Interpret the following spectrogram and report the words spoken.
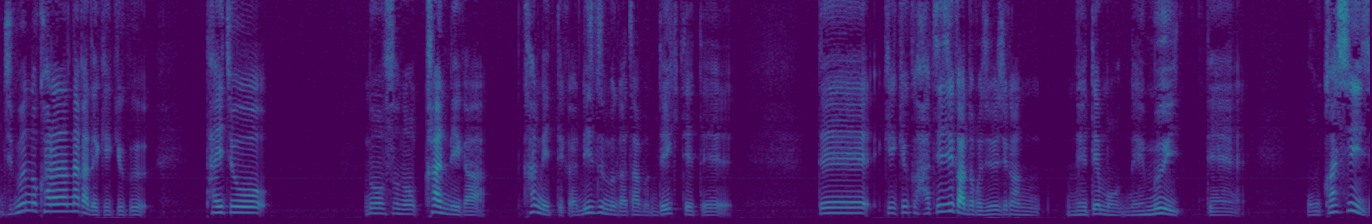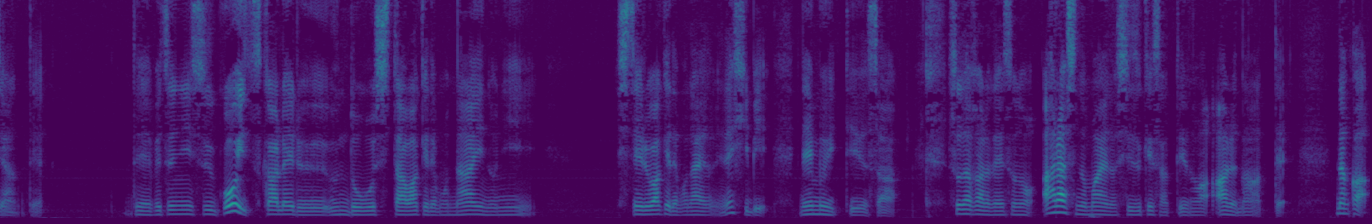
自分の体の中で結局、体調のその管理が、管理っていうかリズムが多分できてて、で、結局8時間とか10時間寝ても眠いって、おかしいじゃんって。で、別にすごい疲れる運動をしたわけでもないのに、してるわけでもないのにね、日々。眠いっていうさ。そうだからね、その嵐の前の静けさっていうのはあるなって。なんか、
